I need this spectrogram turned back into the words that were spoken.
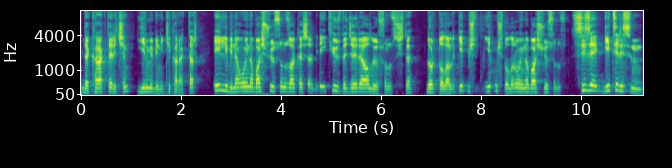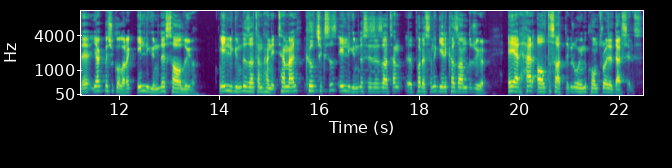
de karakter için 20.000 iki karakter. 50 bine oyuna başlıyorsunuz arkadaşlar. Bir de 200 de CR alıyorsunuz işte. 4 dolarlık 70 70 dolara oyuna başlıyorsunuz. Size getirisini de yaklaşık olarak 50 günde sağlıyor. 50 günde zaten hani temel kılçıksız 50 günde size zaten e, parasını geri kazandırıyor. Eğer her 6 saatte bir oyunu kontrol ederseniz.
